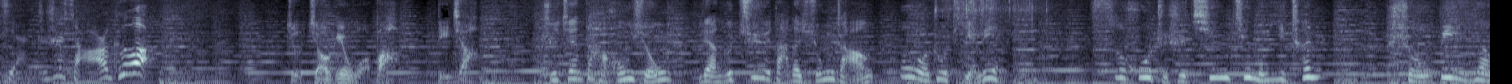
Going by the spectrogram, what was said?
简直是小儿科。就交给我吧，迪迦。只见大红熊两个巨大的熊掌握住铁链，似乎只是轻轻的一抻，手臂一样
